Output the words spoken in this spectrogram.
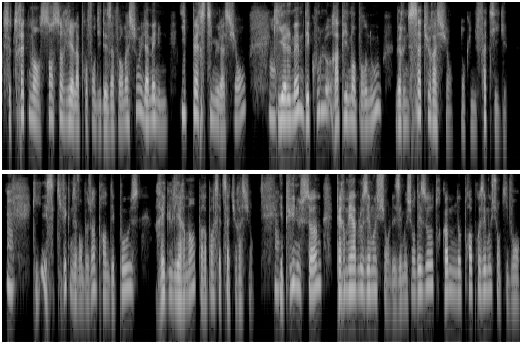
Ce traitement sensoriel approfondi des informations, il amène une hyperstimulation mmh. qui elle-même découle rapidement pour nous vers une saturation, donc une fatigue. Mmh. Qui, et ce qui fait que nous avons besoin de prendre des pauses régulièrement par rapport à cette saturation. Mmh. Et puis, nous sommes perméables aux émotions, les émotions des autres comme nos propres émotions qui vont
